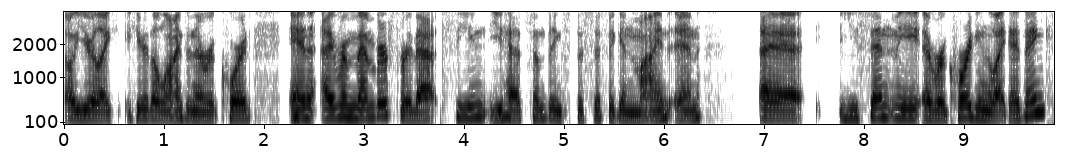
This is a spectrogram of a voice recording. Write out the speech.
oh you're like hear the lines and I record and I remember for that scene you had something specific in mind and uh you sent me a recording like I think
